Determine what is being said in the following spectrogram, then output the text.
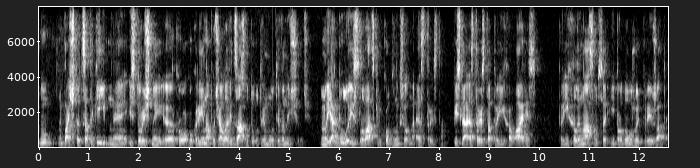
Ну, бачите, це такий е, історичний е, крок. Україна почала від заходу утримувати винищувачі. Ну як було із словацьким комплексом С-300. Після С-300 приїхав Аріс, приїхали Насамси і продовжують приїжджати.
